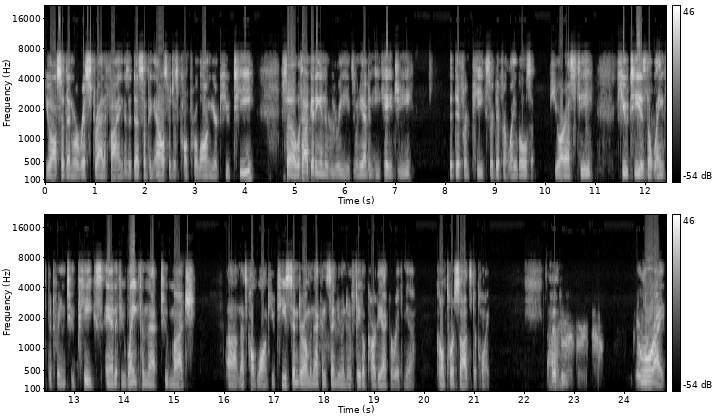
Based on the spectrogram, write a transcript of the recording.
You also then were risk stratifying because it does something else, which is called prolong your QT. So without getting into the weeds, when you have an EKG, the different peaks are different labels. QRST, QT is the length between two peaks, and if you lengthen that too much, um, that's called long QT syndrome, and that can send you into a fatal cardiac arrhythmia called torsades de pointes. That's Um, what I've heard about. right.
